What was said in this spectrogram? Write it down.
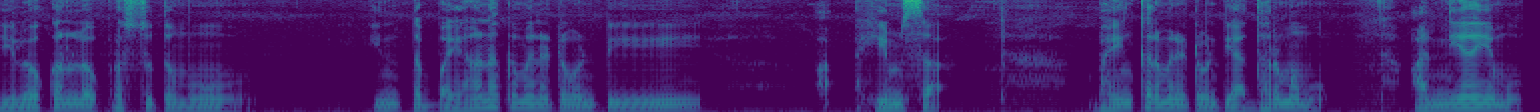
ఈ లోకంలో ప్రస్తుతము ఇంత భయానకమైనటువంటి హింస భయంకరమైనటువంటి అధర్మము అన్యాయము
